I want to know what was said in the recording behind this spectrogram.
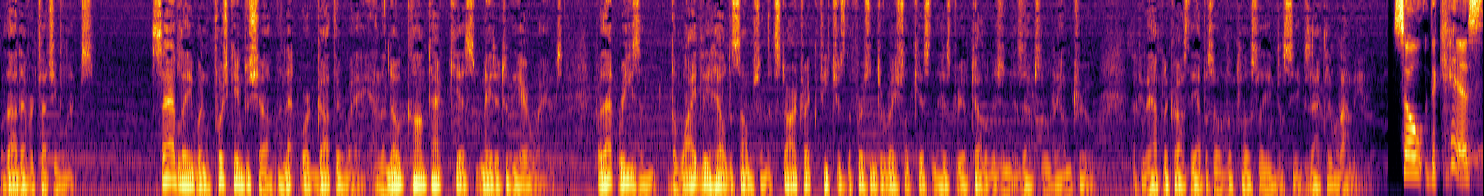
without ever touching lips. Sadly, when push came to shove, the network got their way, and the no contact kiss made it to the airwaves. For that reason, the widely held assumption that Star Trek features the first interracial kiss in the history of television is absolutely untrue. If you happen across the episode, look closely and you'll see exactly what I mean. So, the kiss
